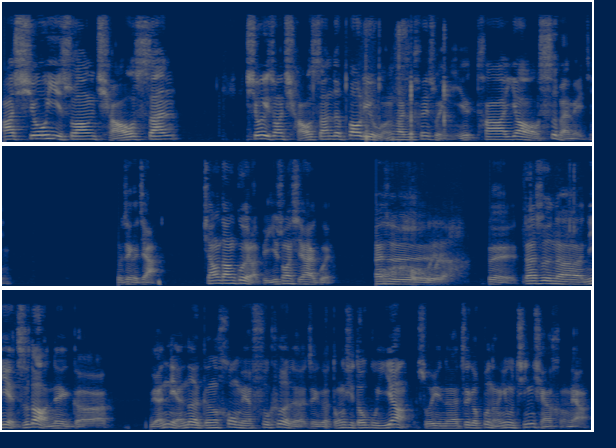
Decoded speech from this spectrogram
他修一双乔三，修一双乔三的爆裂纹还是黑水泥，他要四百美金。就这个价，相当贵了，比一双鞋还贵。但是，对，但是呢，你也知道那个元年的跟后面复刻的这个东西都不一样，所以呢，这个不能用金钱衡量。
